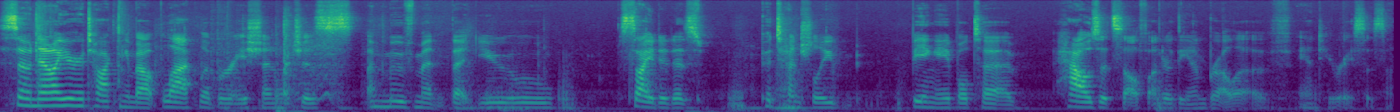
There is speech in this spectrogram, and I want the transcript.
So now you're talking about black liberation, which is a movement that you cited as potentially being able to house itself under the umbrella of anti racism.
